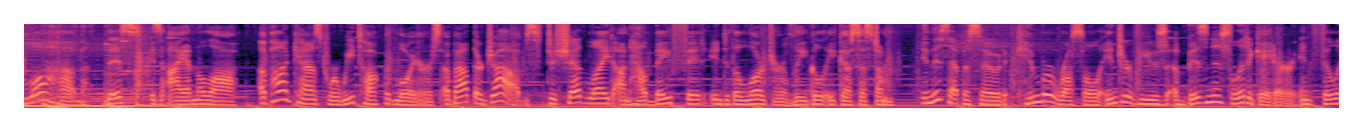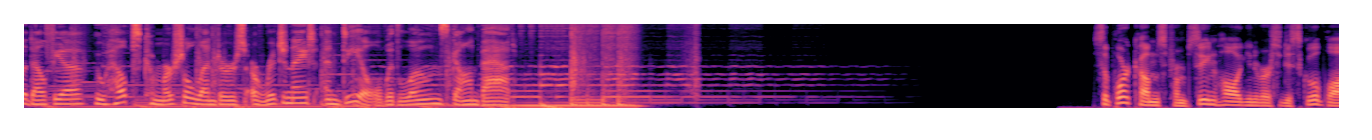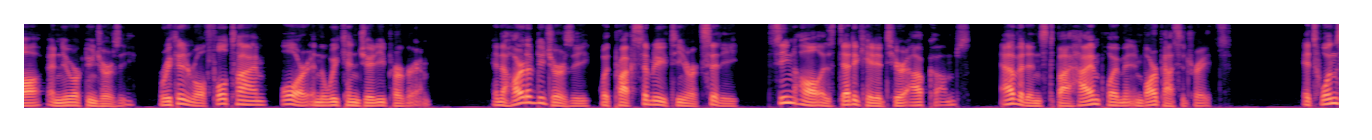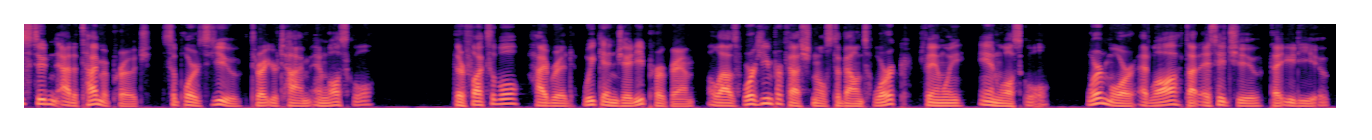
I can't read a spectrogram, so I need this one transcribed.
Law Hub, this is I Am the Law, a podcast where we talk with lawyers about their jobs to shed light on how they fit into the larger legal ecosystem. In this episode, Kimber Russell interviews a business litigator in Philadelphia who helps commercial lenders originate and deal with loans gone bad. Support comes from Seton Hall University School of Law in Newark, New Jersey, where you can enroll full time or in the weekend JD program. In the heart of New Jersey, with proximity to New York City, Seton Hall is dedicated to your outcomes, evidenced by high employment and bar passage rates. Its one student at a time approach supports you throughout your time in law school. Their flexible, hybrid, weekend JD program allows working professionals to balance work, family, and law school. Learn more at law.shu.edu.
